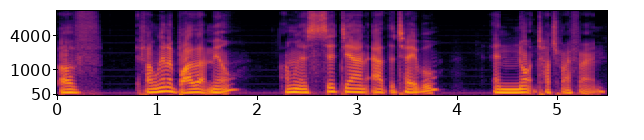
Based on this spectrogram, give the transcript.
of if I'm going to buy that meal, I'm going to sit down at the table and not touch my phone.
